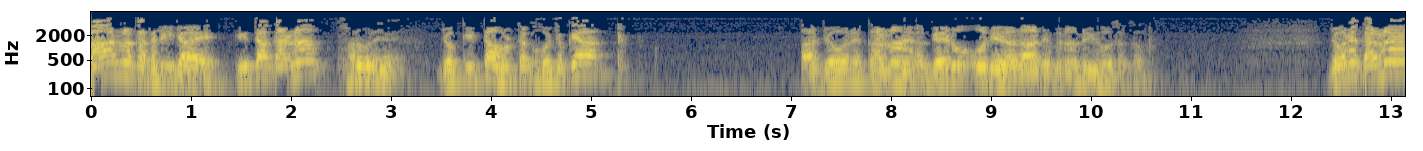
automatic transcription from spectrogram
ਕਾਰਨ ਕਥਨੀ ਜਾਏ ਕੀਤਾ ਕਰਨਾ ਸਰਬ ਰਜਾਏ ਜੋ ਕੀਤਾ ਹੁਣ ਤੱਕ ਹੋ ਚੁੱਕਿਆ ਆ ਜੋ ਉਹਨੇ ਕਰਨਾ ਹੈ ਅੱਗੇ ਨੂੰ ਉਹਦੀ ਰਜ਼ਾ ਦੇ ਬਿਨਾਂ ਨਹੀਂ ਹੋ ਸਕਦਾ। ਜੋ ਉਹਨੇ ਕਰਨਾ ਹੈ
